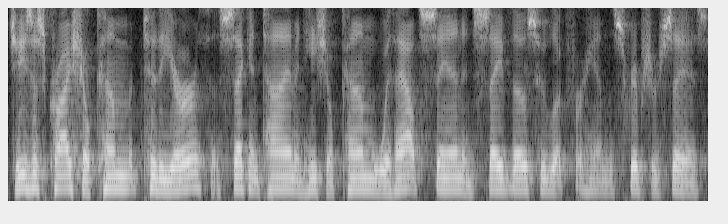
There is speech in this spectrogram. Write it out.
Jesus Christ shall come to the earth a second time, and he shall come without sin and save those who look for him, the scripture says.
